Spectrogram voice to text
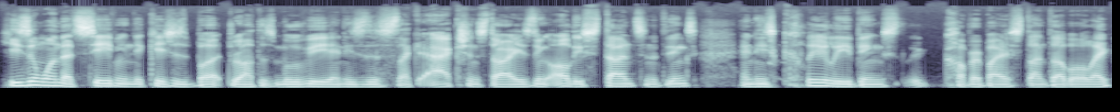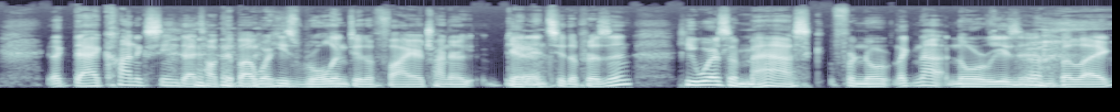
He's the one that's saving Nick Cage's butt throughout this movie, and he's this like action star. He's doing all these stunts and things, and he's clearly being covered by a stunt double. Like, like that iconic scene that I talked about, where he's rolling through the fire trying to get Yeah. into the prison. He wears a mask for no, like not no reason, but like,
